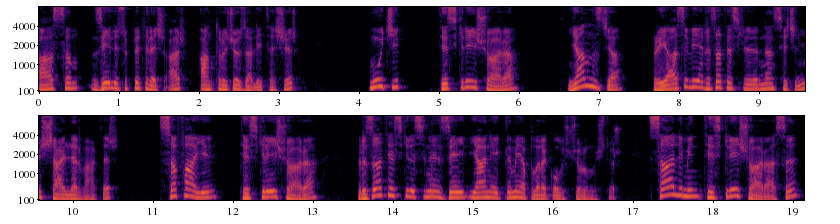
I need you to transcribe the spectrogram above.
Asım, Zeyli Zübdetül Eş'ar, antoloji özelliği taşır. Mucib, tezkire-i şuara, yalnızca Riyazi ve Rıza tezkirelerinden seçilmiş şairler vardır. Safa'yı tezkire-i şuara, Rıza tezkiresine zeyl yani ekleme yapılarak oluşturulmuştur. Salim'in tezkire-i şuarası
